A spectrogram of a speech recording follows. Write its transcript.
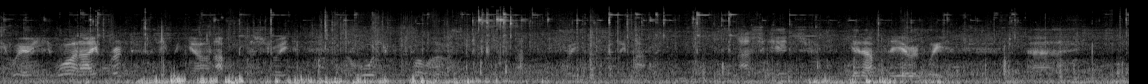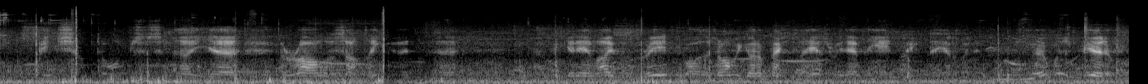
He's wearing his white apron, he'd be going up the street, the horse would follow up the street and him up. Us kids get up there and we a, uh, a roll or something and uh, get our loaf of bread. By the time we got it back to the house, we'd have the end picked out of it. It was beautiful.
